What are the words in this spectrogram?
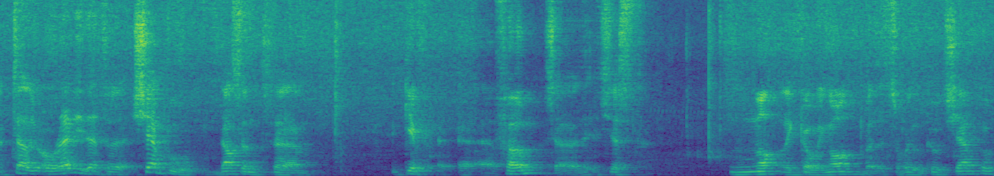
I tell you already that the shampoo doesn't um, give uh, foam, so it's just nothing going on, but it's a really good shampoo.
